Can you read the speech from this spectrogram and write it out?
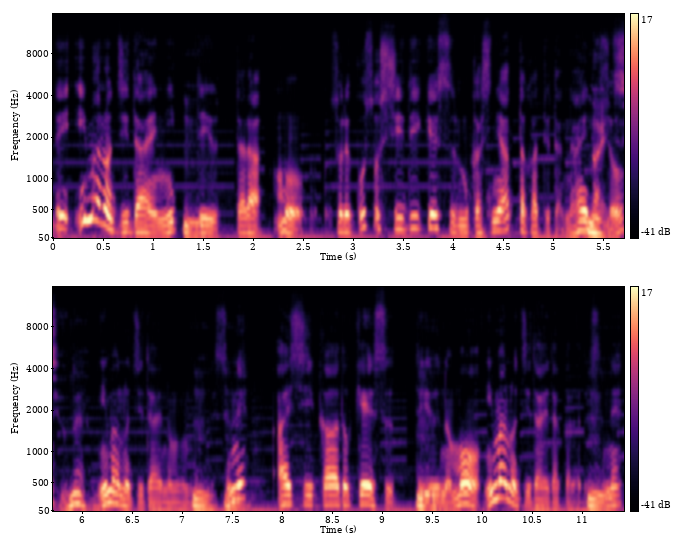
で今の時代にって言ったら、うん、もうそれこそ CD ケース昔にあったかって言ったらないでしょ？う、ね、今の時代のものですよね、うんうん、IC カードケースっていうのも今の時代だからですね、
